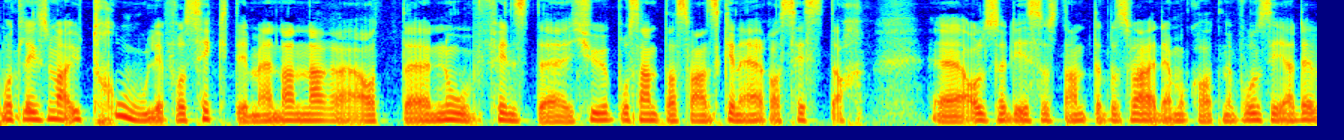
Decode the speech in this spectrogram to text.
måtte liksom være utrolig forsiktig med den der at uh, nå finnes det 20 av svenskene er rasister. Uh, altså de som stemte på Sverigedemokraterna. For hun sier det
